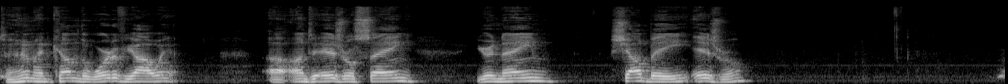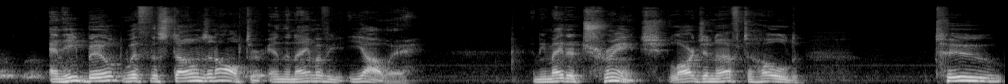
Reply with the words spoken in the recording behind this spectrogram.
to whom had come the word of Yahweh uh, unto Israel, saying, Your name shall be Israel. And he built with the stones an altar in the name of Yahweh. And he made a trench large enough to hold two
